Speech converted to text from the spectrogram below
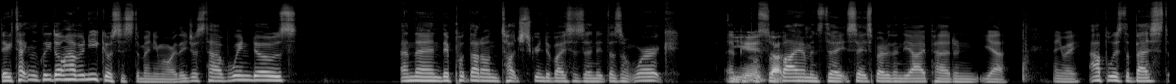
they technically don't have an ecosystem anymore. They just have Windows, and then they put that on touchscreen devices and it doesn't work, and Yeah, people still buy them and say, say it's better than the iPad. And yeah, anyway, Apple is the best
